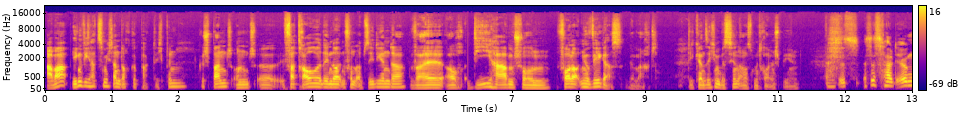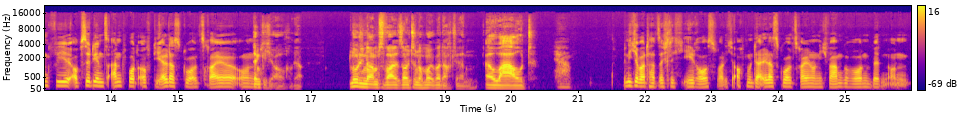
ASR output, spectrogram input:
Aber irgendwie hat's mich dann doch gepackt. Ich bin gespannt und äh, vertraue den Leuten von Obsidian da, weil auch die haben schon Fallout New Vegas gemacht. Die kennen sich ein bisschen aus mit Rollenspielen. Es, ist, es ist halt irgendwie Obsidians Antwort auf die Elder Scrolls-Reihe. Und Denke ich auch, ja. Nur die Namenswahl sollte nochmal überdacht werden. Allowed. ja, bin ich aber tatsächlich eh raus, weil ich auch mit der Elder Scrolls-Reihe noch nicht warm geworden bin. Und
